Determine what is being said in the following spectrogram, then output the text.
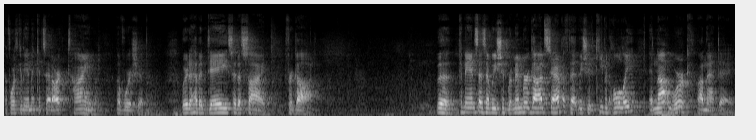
The fourth commandment gets at our time of worship. We're to have a day set aside for God. The command says that we should remember God's Sabbath, that we should keep it holy and not work on that day.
